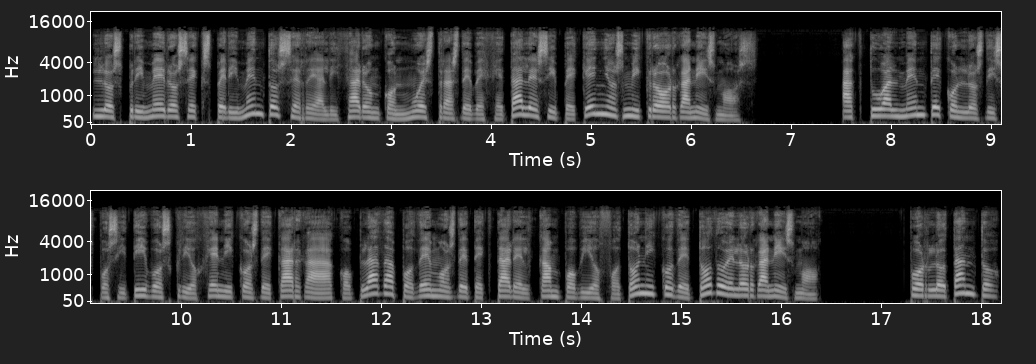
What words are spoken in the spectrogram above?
Los primeros experimentos se realizaron con muestras de vegetales y pequeños microorganismos. Actualmente con los dispositivos criogénicos de carga acoplada podemos detectar el campo biofotónico de todo el organismo. Por lo tanto,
